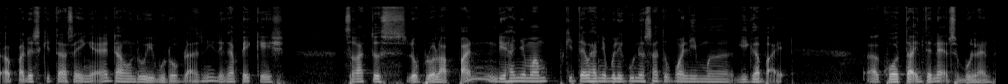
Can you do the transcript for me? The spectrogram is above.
uh, pada sekitar saya ingat eh, tahun 2012 ni dengan package 128 dia hanya mampu, kita hanya boleh guna 1.5 GB uh, kuota internet sebulan.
